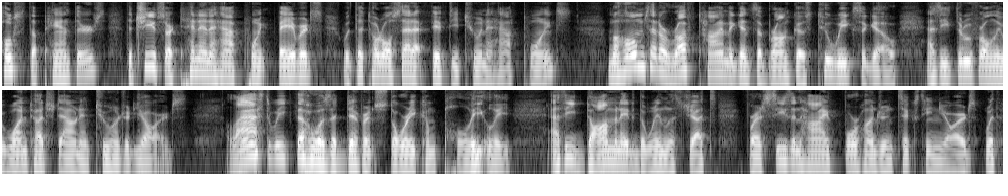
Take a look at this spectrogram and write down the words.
host the Panthers. The Chiefs are 10.5 point favorites with the total set at 52.5 points. Mahomes had a rough time against the Broncos two weeks ago as he threw for only one touchdown and 200 yards. Last week, though, was a different story completely as he dominated the winless Jets for a season high 416 yards with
